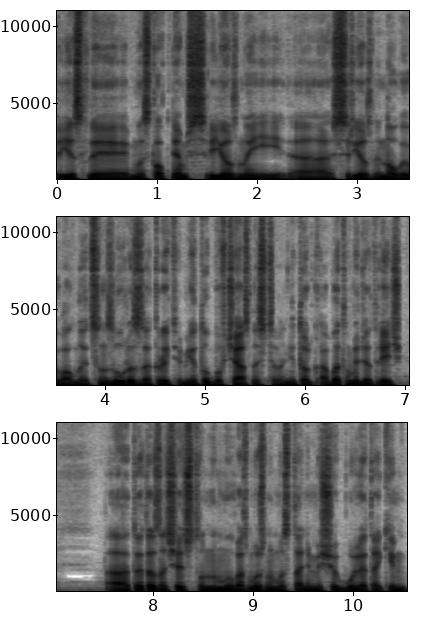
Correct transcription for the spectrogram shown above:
если мы столкнемся с серьезной, э, серьезной новой волной цензуры, с закрытием YouTube в частности, но не только об этом идет речь, а, то это означает, что ну, мы, возможно, мы станем еще более таким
